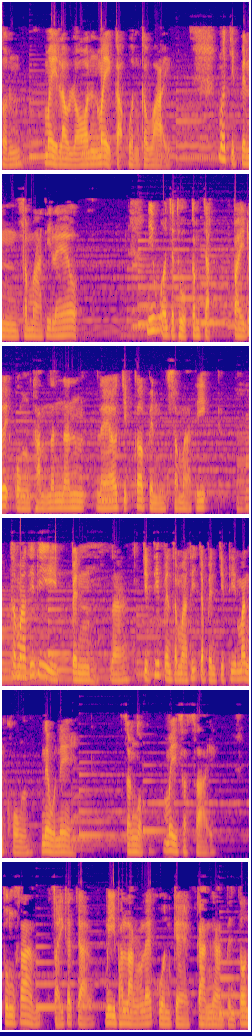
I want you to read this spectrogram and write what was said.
สน ไม่เล่าร้อน ไม่กระวนกระวาย เมื่อจิตเป็นสมาธิแล้ว นิวรณ์จะถูกกำจัดไปด้วยองค์ธรรมนั้น ๆ แล้วจิตก็เป็นสมาธิ สมาธิที่เป็นนะจิตที่เป็นสมาธิจะเป็นจิตที่มั่นคง แน่วแน่ สงบไม่สัดสาย ฟุ้งซ่านใสกระจ่าง มีพลังและควรแก่การงานเป็นต้น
